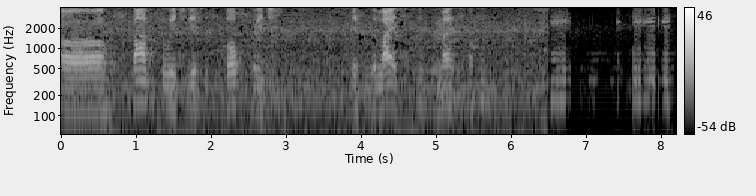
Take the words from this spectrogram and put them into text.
uh, start switch. This is stop switch. This is the light. This is the light. Okay.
